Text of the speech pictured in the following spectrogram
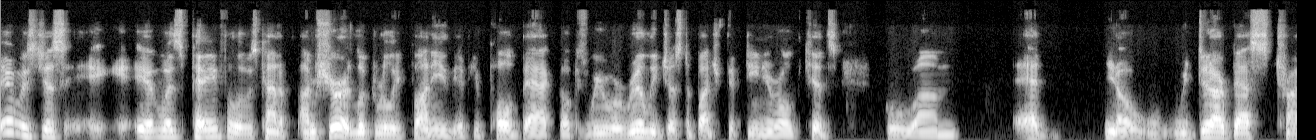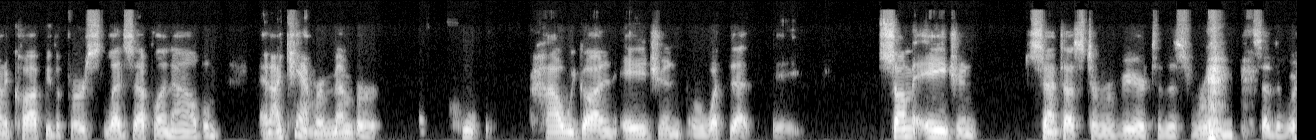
it was just it, it, was painful. It was kind of i'm sure it looked really funny if you pulled back though because we were really just a bunch of 15 year old kids who um had you know we did our best trying to copy the first led zeppelin album and i can't remember who how we got an agent or what that some agent sent us to revere to this room said that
